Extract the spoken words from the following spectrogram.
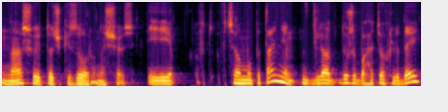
нашої точки зору на щось. І в цьому питанні для дуже багатьох людей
